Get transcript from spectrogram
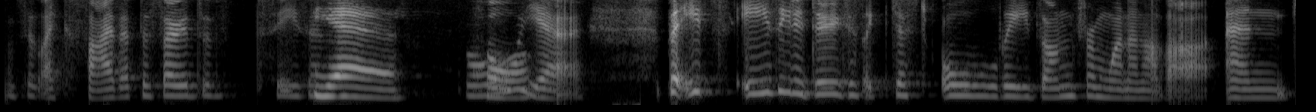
what's it like five episodes of season yes. Four? four. Yeah. But it's easy to do because it just all leads on from one another and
